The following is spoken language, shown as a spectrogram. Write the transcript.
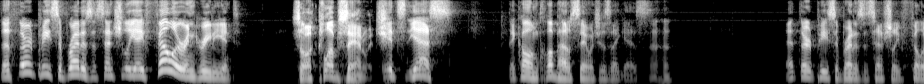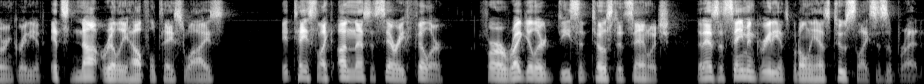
The third piece of bread is essentially a filler ingredient. So a club sandwich. It's, yes, they call them clubhouse sandwiches, I guess. Uh-huh. That third piece of bread is essentially filler ingredient. It's not really helpful taste wise. It tastes like unnecessary filler for a regular, decent toasted sandwich that has the same ingredients but only has two slices of bread.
